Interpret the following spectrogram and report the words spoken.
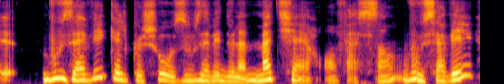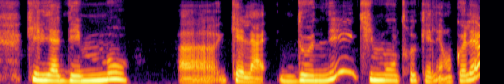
euh, vous avez quelque chose, vous avez de la matière en face. Hein. Vous savez qu'il y a des mots euh, qu'elle a donné, qui montre qu'elle est en colère.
